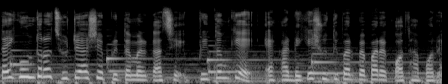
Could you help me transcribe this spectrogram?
তাই কুন্তলা ছুটে আসে প্রীতমের কাছে। প্রীতমকে একা ডেকে সুদীপার ব্যাপারে কথা বলে।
